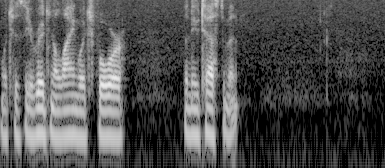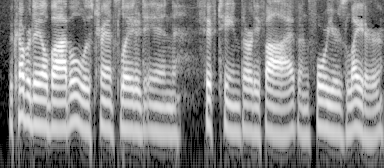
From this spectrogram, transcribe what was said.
which is the original language for the New Testament. The Coverdale Bible was translated in 1535, and four years later,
